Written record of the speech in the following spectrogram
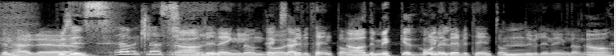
den här Precis. Överklass. Ja. Lina Englund och Exakt. David Tainton. Ja, det är mycket... Hon är mycket, David Tainton, Mm. du är Lina Englund. Ja,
